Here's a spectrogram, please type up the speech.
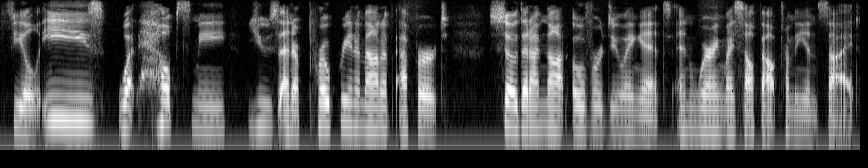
feel ease, what helps me use an appropriate amount of effort so that I'm not overdoing it and wearing myself out from the inside.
